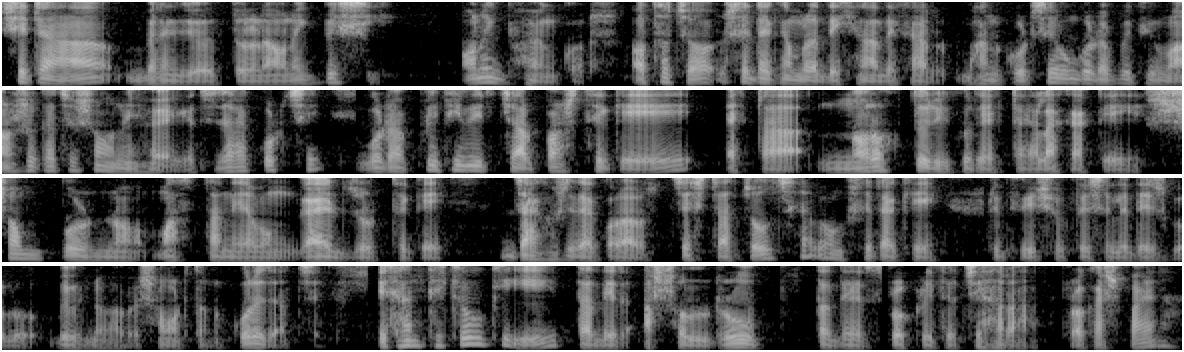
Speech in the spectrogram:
সেটা ভেনেজুয়েলার তুলনায় অনেক বেশি। অনেক ভয়ঙ্কর। অথচ সেটাকে আমরা দেখে না দেখার ভান করছি এবং গোটা পৃথিবীর মানুষের কাছে সহনীয় হয়ে গেছে। যারা করছে, গোটা পৃথিবীর চারপাশ থেকে একটা নরক তৈরি করে একটা এলাকাকে সম্পূর্ণ মাস্তানি এবং গায়ের জোর থেকে জাঘোষিতা করার চেষ্টা চলছে এবং সেটাকে পৃথিবীর শক্তিশালী দেশগুলো বিভিন্নভাবে সমর্থন করে যাচ্ছে। এখান থেকেও কি তাদের আসল রূপ, তাদের প্রকৃত চেহারা প্রকাশ পায় না?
